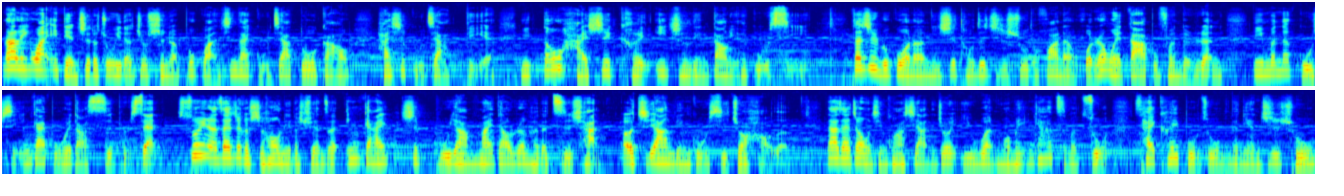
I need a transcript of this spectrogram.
那另外一点值得注意的就是呢，不管现在股价多高，还是股价跌，你都还是可以一直领到你的股息。但是如果呢，你是投资指数的话呢，我认为大部分的人，你们的股息应该不会到四 percent，所以呢，在这个时候，你的选择应该是不要卖掉任何的资产，而只要领股息就好了。那在这种情况下，你就会疑问：我们应该要怎么做才可以补足我们的年支出？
